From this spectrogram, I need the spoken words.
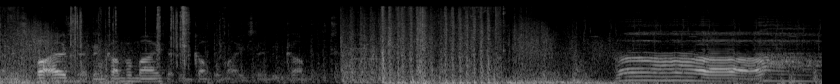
I've been spotted, I've been compromised, I've been compromised, I've been comped. Ah.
